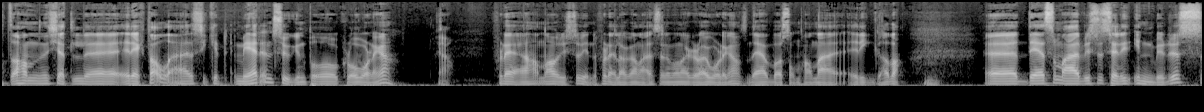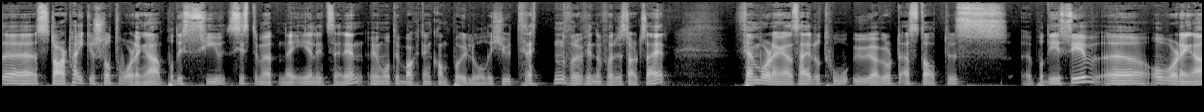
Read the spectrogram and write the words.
At han Kjetil eh, Rekdal er sikkert mer enn sugen på å klå Vålerenga. Ja. For det, han har lyst til å vinne for det laget han er, selv om han er glad i Vålerenga. Det er bare sånn han er rigga, da. Eh, det som er, hvis du ser litt innbyrdes eh, Start har ikke slått Vålerenga på de syv siste møtene i Eliteserien. Vi må tilbake til en kamp på Ullevål i 2013 for å finne forrige startseier. Fem Vålerenga-seier og to uavgjort er status eh, på de syv. eh, og Vålerenga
